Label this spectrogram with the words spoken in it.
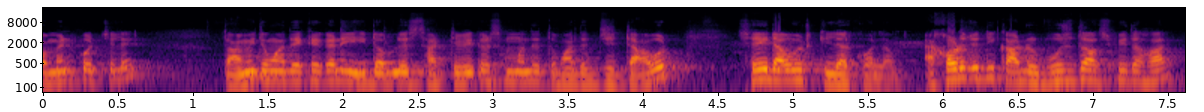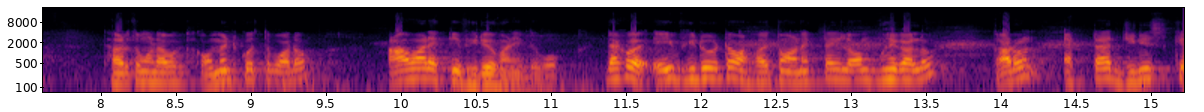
কমেন্ট করছিলে। তো আমি তোমাদেরকে এখানে ইডব্লিউএস সার্টিফিকেট সম্বন্ধে তোমাদের যে ডাউট সেই ডাউট ক্লিয়ার করলাম। এখনও যদি কারোর বুঝতে অসুবিধা হয়, তাহলে তোমরা আমাকে কমেন্ট করতে পারো। আবার একটি ভিডিও বানিয়ে দেবো। দেখো, এই ভিডিওটা হয়তো অনেকটাই লং হয়ে গেল। কারণ একটা জিনিসকে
